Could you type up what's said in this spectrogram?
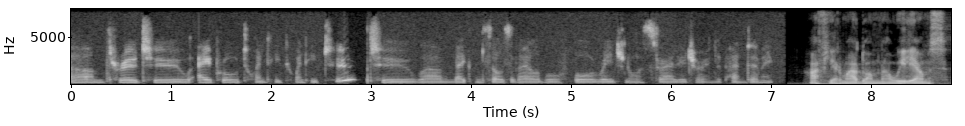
um, through to April 2022 to um, make themselves available for regional Australia during the pandemic. Afirma doamna Williams.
